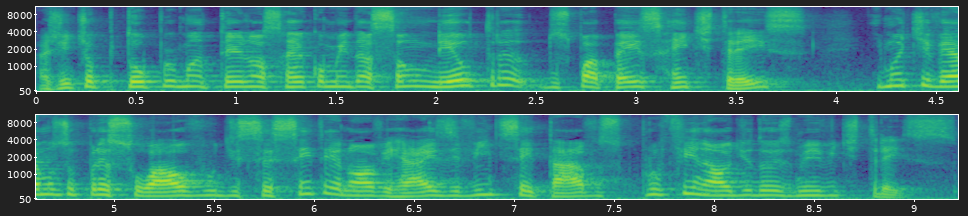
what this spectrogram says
a gente optou por manter nossa recomendação neutra dos papéis Rent 3 e mantivemos o preço-alvo de R$ 69,20 para o final de 2023.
